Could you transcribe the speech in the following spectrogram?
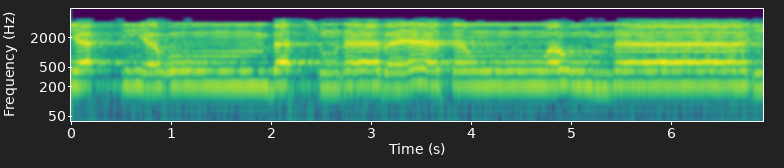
يأتيهم بأسنا بياتا وهم نائمون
